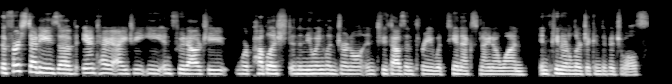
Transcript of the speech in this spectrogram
The first studies of anti IgE in food allergy were published in the New England Journal in 2003 with TNX 901 in peanut allergic individuals.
